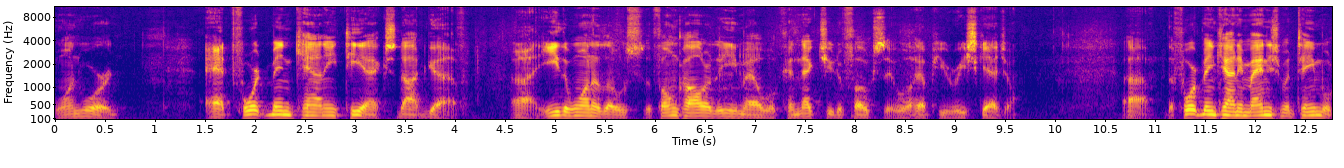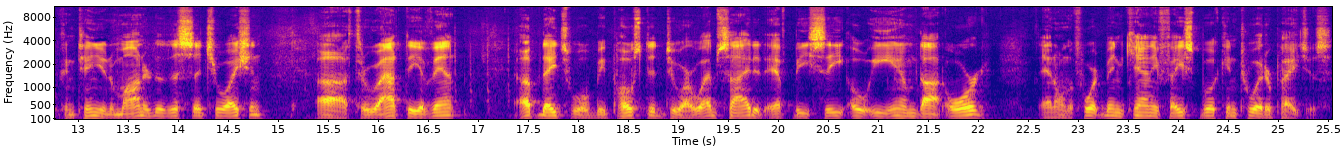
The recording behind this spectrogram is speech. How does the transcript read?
one word, at fortbendcountytx.gov. Uh, either one of those, the phone call or the email, will connect you to folks that will help you reschedule. Uh, the Fort Bend County Management Team will continue to monitor this situation uh, throughout the event. Updates will be posted to our website at fbcoem.org and on the Fort Bend County Facebook and Twitter pages.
